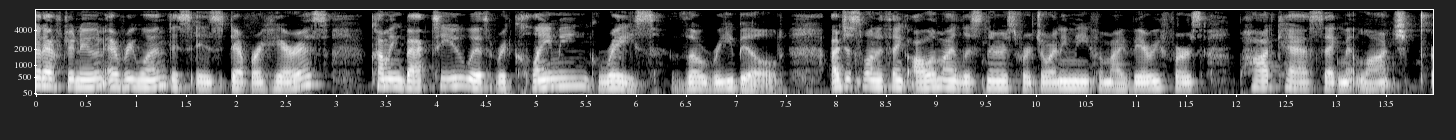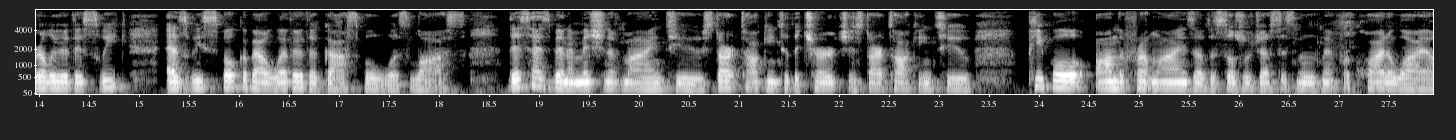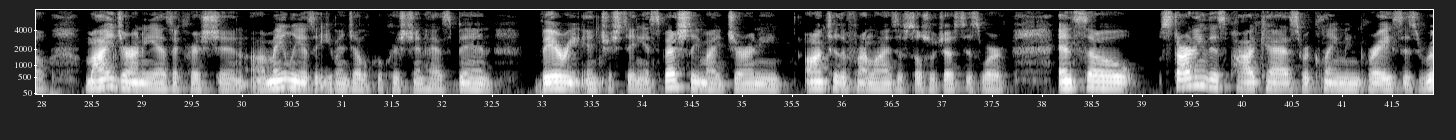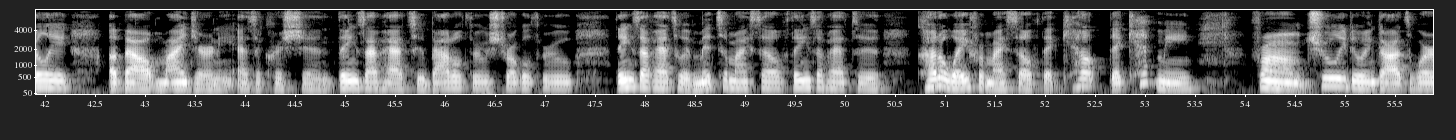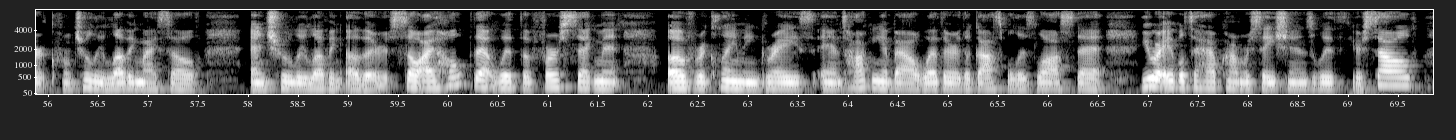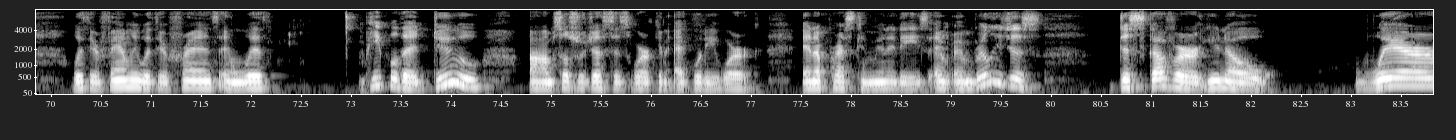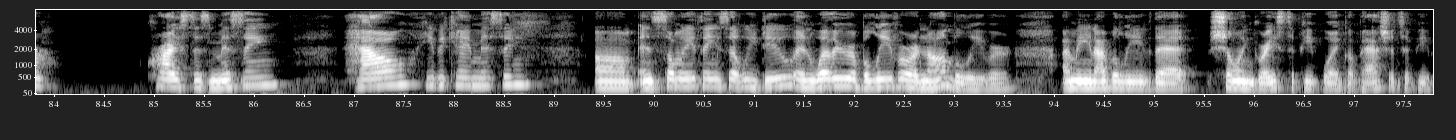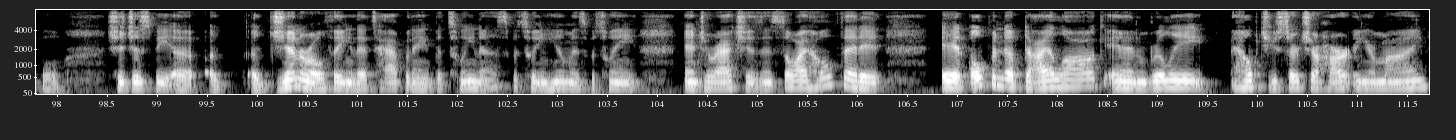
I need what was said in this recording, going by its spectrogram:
Good afternoon, everyone. This is Deborah Harris coming back to you with Reclaiming Grace, the Rebuild. I just want to thank all of my listeners for joining me for my very first podcast segment launch earlier this week as we spoke about whether the gospel was lost. This has been a mission of mine to start talking to the church and start talking to people on the front lines of the social justice movement for quite a while. My journey as a Christian, uh, mainly as an evangelical Christian, has been very interesting, especially my journey onto the front lines of social justice work. And so, starting this podcast, Reclaiming Grace, is really about my journey as a Christian, things I've had to battle through, struggle through, things I've had to admit to myself, things I've had to cut away from myself that kept that kept me from truly doing God's work, from truly loving myself and truly loving others. So I hope that with the first segment of reclaiming grace and talking about whether the gospel is lost, that you are able to have conversations with yourself, with your family, with your friends, and with people that do um, social justice work and equity work in oppressed communities and, and really just discover, you know, where Christ is missing, how he became missing um, and so many things that we do, and whether you're a believer or a non believer. I mean, I believe that showing grace to people and compassion to people should just be a, a, a general thing that's happening between us, between humans, between interactions. And so I hope that it it opened up dialogue and really helped you search your heart and your mind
